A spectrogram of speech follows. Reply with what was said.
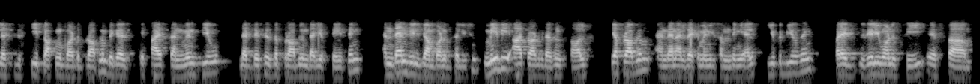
let's just keep talking about the problem because if I've convinced you that this is the problem that you're facing, and then we'll jump onto the solution. Maybe our product doesn't solve your problem, and then I'll recommend you something else you could be using. But I really want to see if um,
